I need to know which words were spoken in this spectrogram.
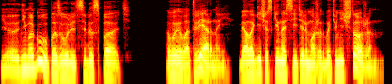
Я не могу позволить себе спать. Вывод верный. Биологический носитель может быть уничтожен.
